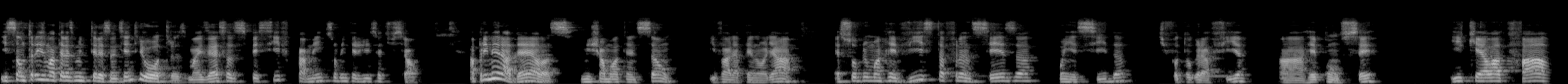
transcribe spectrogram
E são três matérias muito interessantes, entre outras, mas essas especificamente sobre inteligência artificial. A primeira delas me chamou a atenção, e vale a pena olhar, é sobre uma revista francesa conhecida de fotografia, a Reponsé, e que ela fala,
